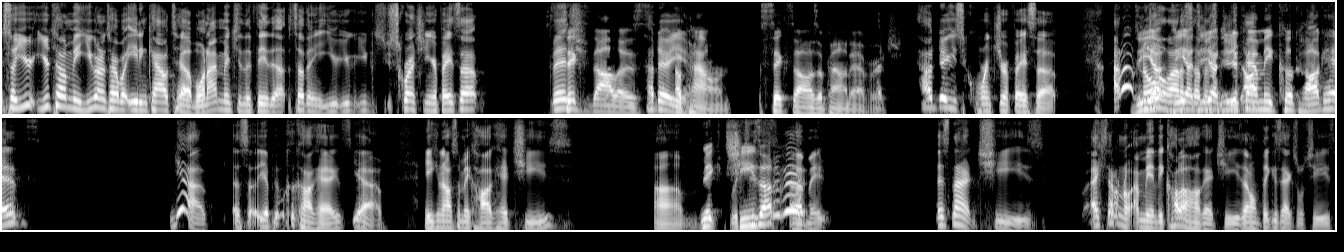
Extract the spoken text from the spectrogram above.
so you're you're telling me you're going to talk about eating cowtail, but when I mentioned the thing, that something you you you scrunching your face up, bitch. Six dollars How dare you? a pound. Six dollars a pound average. How dare you scrunch your face up? I don't Do know lot do y'all, do y'all, did your family cook hog heads? Yeah, so yeah, people cook hog heads. Yeah, you can also make hog head cheese. Um, Make cheese is, out of uh, it? made- it's not cheese. Actually, I don't know. I mean, they call it hog head cheese. I don't think it's actual cheese.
